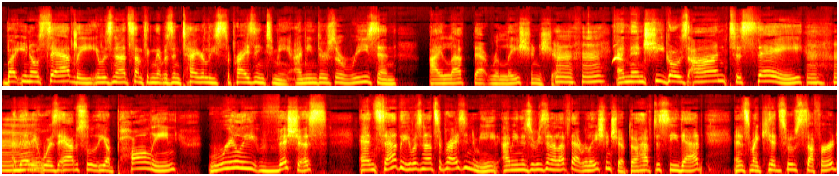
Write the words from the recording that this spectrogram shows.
but you know, sadly, it was not something that was entirely surprising to me. I mean, there's a reason I left that relationship. Mm-hmm. And then she goes on to say Mm-hmm. that it was absolutely appalling, really vicious. And sadly, it was not surprising to me. I mean, there's a reason I left that relationship. They'll have to see that. And it's my kids who have suffered.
